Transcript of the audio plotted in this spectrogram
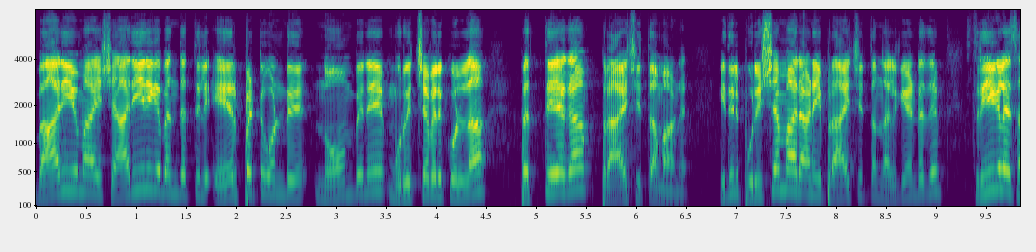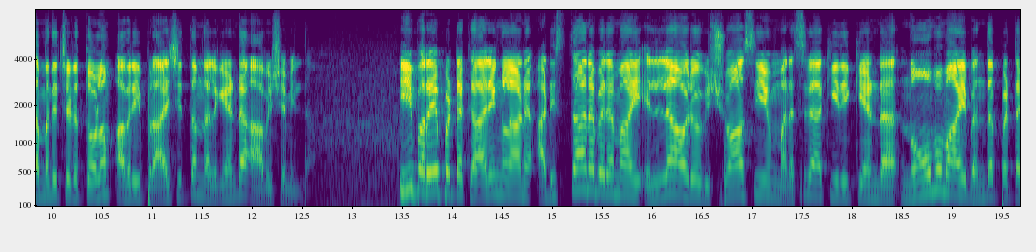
ഭാര്യയുമായി ശാരീരിക ബന്ധത്തിൽ ഏർപ്പെട്ടുകൊണ്ട് നോമ്പിനെ മുറിച്ചവർക്കുള്ള പ്രത്യേക പ്രായശ്ചിത്തമാണ് ഇതിൽ പുരുഷന്മാരാണ് ഈ പ്രായശിത്തം നൽകേണ്ടത്. സ്ത്രീകളെ സംബന്ധിച്ചിടത്തോളം അവർ ഈ പ്രായശിത്തം നൽകേണ്ട ആവശ്യമില്ല. ഈ പറയപ്പെട്ട കാര്യങ്ങളാണ് അടിസ്ഥാനപരമായി എല്ലാ ഓരോ വിശ്വാസിയും മനസ്സിലാക്കിയിരിക്കേണ്ട നോമ്പുമായി ബന്ധപ്പെട്ട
